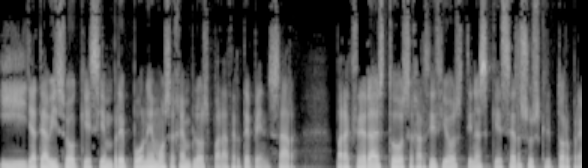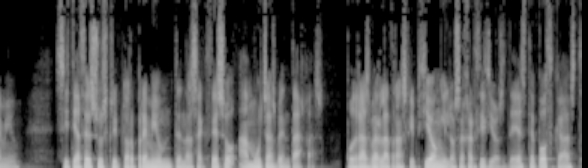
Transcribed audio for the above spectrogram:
y ya te aviso que siempre ponemos ejemplos para hacerte pensar. Para acceder a estos ejercicios tienes que ser suscriptor premium. Si te haces suscriptor premium tendrás acceso a muchas ventajas. Podrás ver la transcripción y los ejercicios de este podcast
